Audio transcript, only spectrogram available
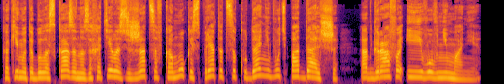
каким это было сказано, захотелось сжаться в комок и спрятаться куда-нибудь подальше от графа и его внимания.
